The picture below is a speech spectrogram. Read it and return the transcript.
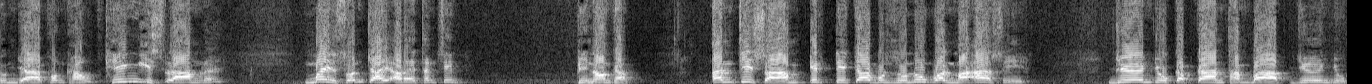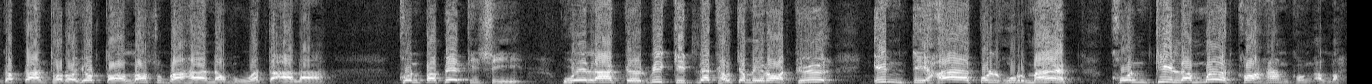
ดุนยาของเขา ทิ้งอิสลามเลย ไม่สนใจอะไรทั้งสิ้น พี่น้องครับ อันที่สามอิติกาบุซุนุวัลมาอาซี ยืนอยู่กับการทำบาป ยืนอยู่กับการทรยศต่อลอสุบฮานะฮูวะตาลา คนประเภทที่สี่เวลาเกิดวิกฤตและเขาจะไม่รอดคือ อินติฮากุลฮุรมาตคนที่ละเมิดข้อห้ามของอัลลอฮ์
